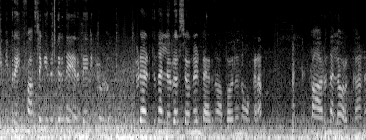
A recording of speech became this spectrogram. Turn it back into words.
ഇനി ബ്രേക്ക്ഫാസ്റ്റ് ഒക്കെ ഇന്നത്തെ നേരത്തെ ഇരിക്കുള്ളൂ ഇവിടെ അടുത്ത് നല്ലൊരു റെസ്റ്റോറന്റ് ഉണ്ടായിരുന്നു. അപ്പോൾ ഒന്ന് നോക്കണം. പാറും നല്ല ഉറക്കാണ്.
